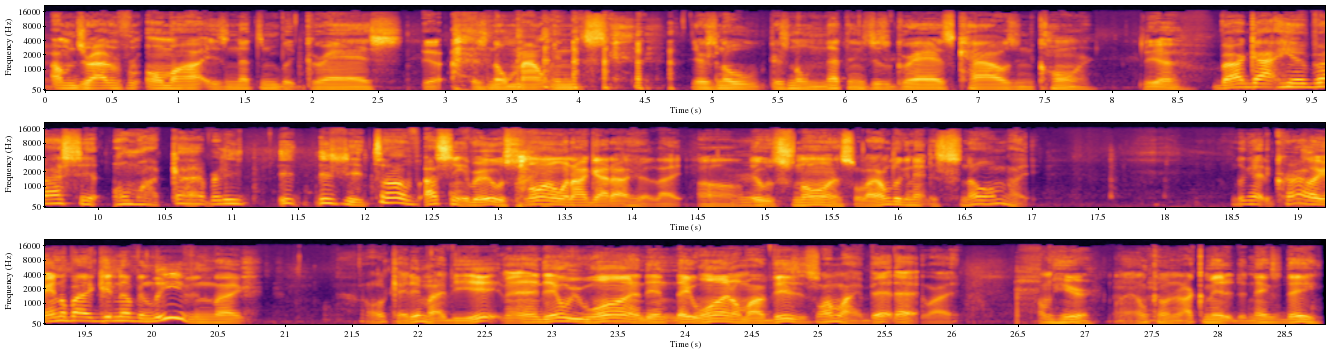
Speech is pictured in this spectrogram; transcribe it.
I'm driving from Omaha. Is nothing but grass. Yeah. There's no mountains. there's no. There's no nothing. It's just grass, cows, and corn." Yeah. But I got here, bro. I said, "Oh my god, bro, this, this, this shit tough." I seen, bro. It was snowing when I got out here. Like, Oh. it was snowing. So like, I'm looking at the snow. I'm like, looking at the crowd. Like, ain't nobody getting up and leaving. Like, okay, that might be it, man. Then we won. Then they won on my visit. So I'm like, bet that. Like, I'm here. Like, I'm coming. I committed the next day.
